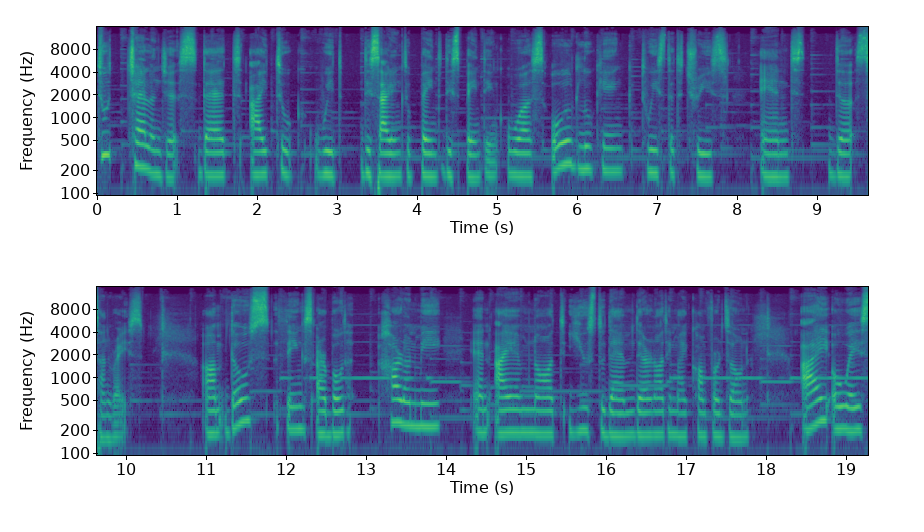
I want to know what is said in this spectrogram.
two challenges that I took with deciding to paint this painting was old looking twisted trees and the sun rays. Um, those things are both hard on me and I am not used to them, they're not in my comfort zone. I always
